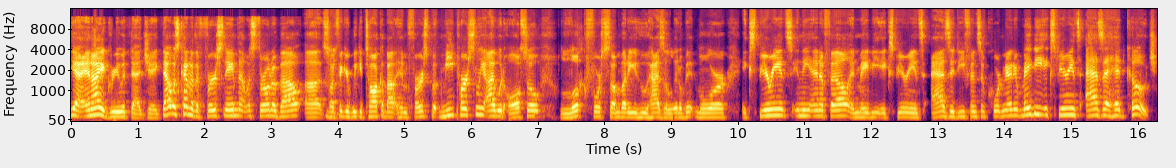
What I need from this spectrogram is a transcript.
Yeah, and I agree with that, Jake. That was kind of the first name that was thrown about. Uh, so mm-hmm. I figured we could talk about him first. But me personally, I would also look for somebody who has a little bit more experience in the NFL and maybe experience as a defensive coordinator, maybe experience as a head coach.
